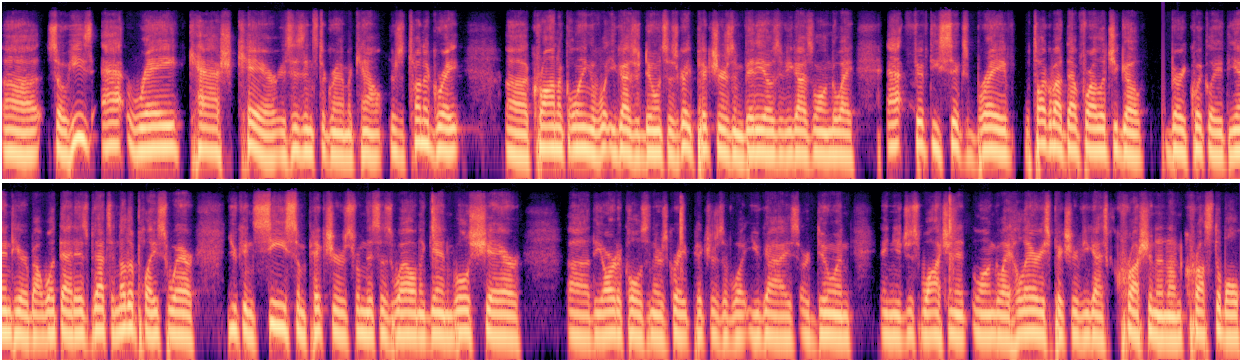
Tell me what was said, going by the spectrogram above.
uh, so he's at Ray Cash Care is his Instagram account. There's a ton of great uh, chronicling of what you guys are doing. So there's great pictures and videos of you guys along the way at 56 Brave. We'll talk about that before I let you go very quickly at the end here about what that is. But that's another place where you can see some pictures from this as well. And again, we'll share uh, the articles, and there's great pictures of what you guys are doing, and you're just watching it along the way. Hilarious picture of you guys crushing an uncrustable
